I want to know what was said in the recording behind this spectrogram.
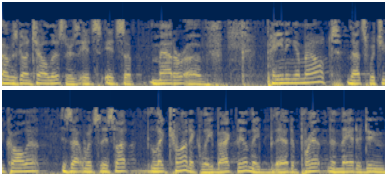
I was going to tell listeners, it's it's a matter of painting them out. That's what you call it. Is that what's? It's not electronically. Back then, they, they had to print and they had to do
